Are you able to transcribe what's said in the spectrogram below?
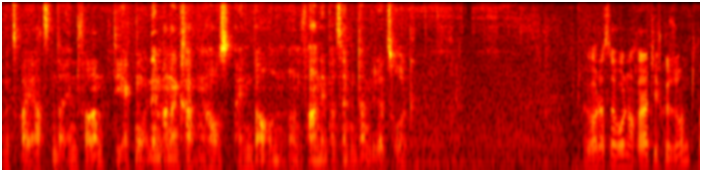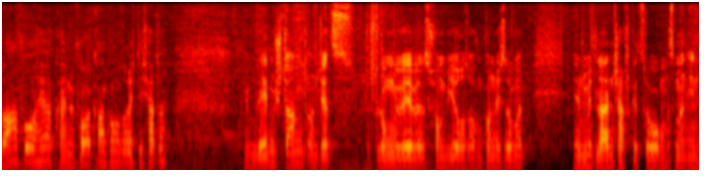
mit zwei Ärzten dahin fahren, die ECMO in einem anderen Krankenhaus einbauen und fahren den Patienten dann wieder zurück. Ja, dass er wohl noch relativ gesund war vorher, keine Vorerkrankungen so richtig hatte im Leben stand und jetzt das Lungengewebe ist vom Virus offenkundig so mit in Mitleidenschaft gezogen, dass man ihn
